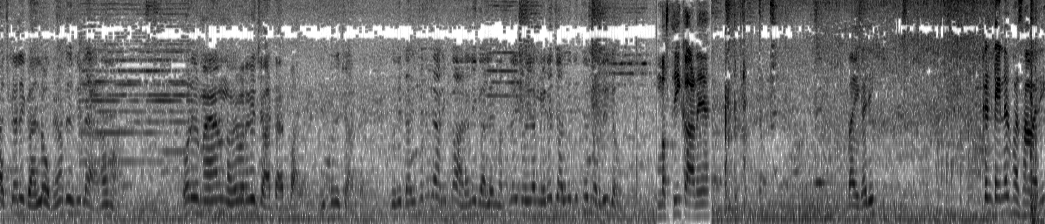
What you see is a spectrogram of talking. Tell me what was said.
ਅੱਜ ਕੱਲ ਇਹ ਗੱਲ ਹੋ ਗਿਆ ਤੇ ਅਸੀਂ ਲੈ ਆਵਾਂ ਮਾਲ ਔਰ ਮੈਂ ਇਹਨੂੰ ਨਵੇਂ ਵਰਗੇ ਚਾਰ ਟਾਇਰ ਪਾ ਲਾਂ ਇੱਕੋ ਜਿਹੇ ਚਾਰ ਟਾਇਰ ਤੁਸੀਂ ਟੈਨਸ਼ਨ ਨਹੀਂ ਲੈਣੀ ਘਰ ਵਾਲੀ ਗੱਲ ਹੈ ਮਸਲਾ ਹੀ ਕੋਈ ਆ ਮੇਰੇ ਚੱਲਦੇ ਜਿੱਥੇ ਮਰਜ਼ੀ ਜਾਓ मस्ती काने हैं भाई का जी कंटेनर फंसा हुआ जी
